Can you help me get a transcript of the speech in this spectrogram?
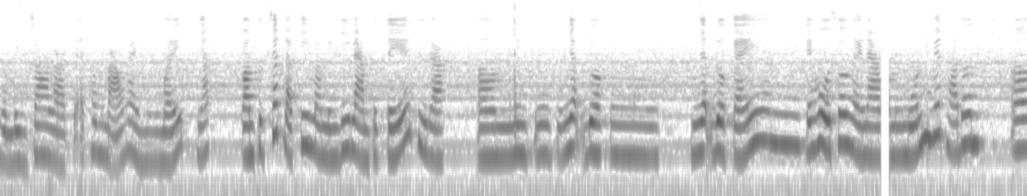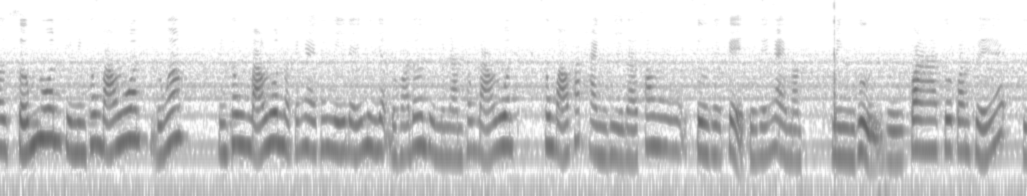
của mình cho là sẽ thông báo ngày mùng mấy nhá. Còn thực chất là khi mà mình đi làm thực tế thì là uh, mình nhận được nhận được cái cái hồ sơ ngày nào mình muốn viết hóa đơn uh, sớm luôn thì mình thông báo luôn đúng không? Mình thông báo luôn là cái ngày thanh lý đấy mình nhận được hóa đơn thì mình làm thông báo luôn. Thông báo phát hành thì là sau từ cái kể từ cái ngày mà mình gửi qua cơ quan thuế ấy, thì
